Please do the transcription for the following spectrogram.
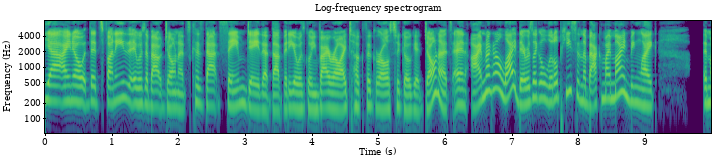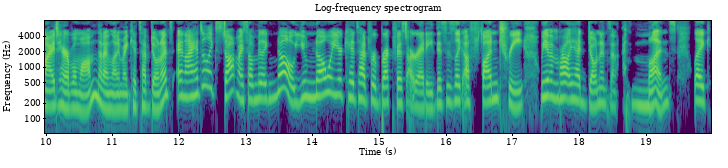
yeah, I know. That's funny that it was about donuts because that same day that that video was going viral, I took the girls to go get donuts. And I'm not going to lie, there was like a little piece in the back of my mind being like, Am I a terrible mom that I'm letting my kids have donuts? And I had to like stop myself and be like, no, you know what your kids had for breakfast already. This is like a fun treat. We haven't probably had donuts in uh, months. Like,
